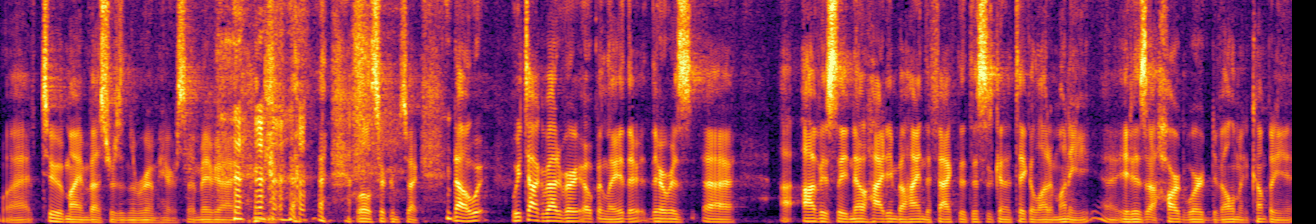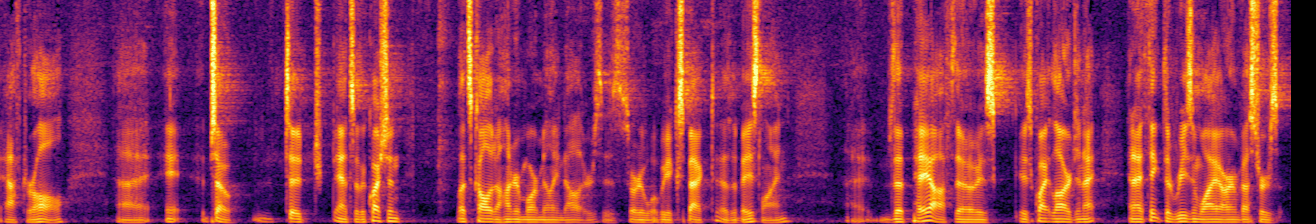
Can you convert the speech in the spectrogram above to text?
Well, I have two of my investors in the room here, so maybe I'm a little circumspect. No, we, talk about it very openly. There, there was uh, obviously no hiding behind the fact that this is going to take a lot of money. Uh, it is a hardware development company, after all. Uh, it, so, to answer the question, let's call it 100 more million dollars is sort of what we expect as a baseline. Uh, the payoff, though, is is quite large, and I and I think the reason why our investors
